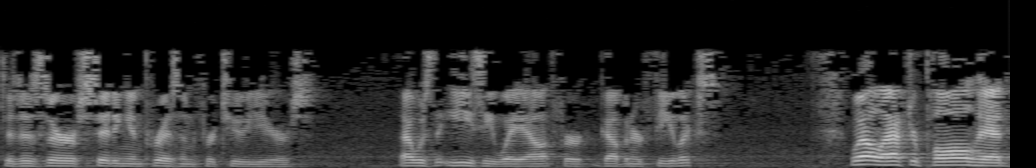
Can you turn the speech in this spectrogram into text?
to deserve sitting in prison for two years. That was the easy way out for Governor Felix. Well, after Paul had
